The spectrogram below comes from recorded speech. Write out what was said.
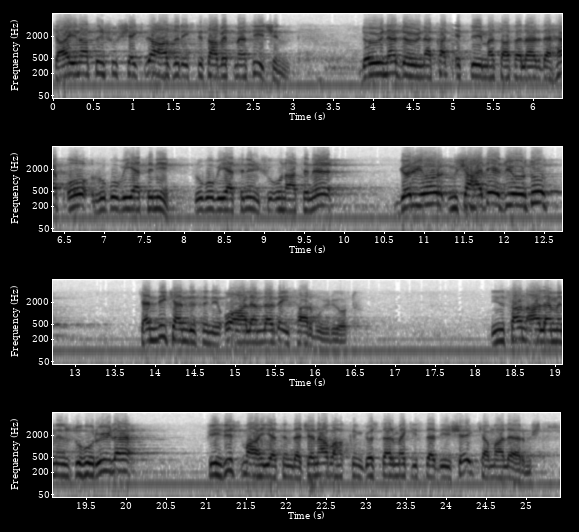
kainatın şu şekli hazır iktisap etmesi için, dövüne dövüne kat ettiği mesafelerde hep o rububiyetini, rububiyetinin şuunatını görüyor, müşahede ediyordu. Kendi kendisini o alemlerde ishar buyuruyordu. İnsan aleminin zuhuruyla fihris mahiyetinde Cenab-ı Hakk'ın göstermek istediği şey kemale ermiştir.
